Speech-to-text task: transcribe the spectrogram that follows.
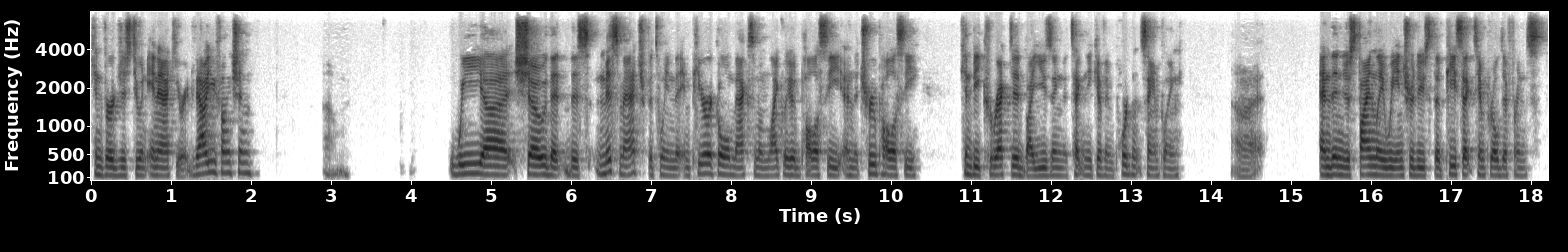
converges to an inaccurate value function. Um, we uh, show that this mismatch between the empirical maximum likelihood policy and the true policy can be corrected by using the technique of importance sampling. Uh, and then just finally, we introduce the PSEC temporal difference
